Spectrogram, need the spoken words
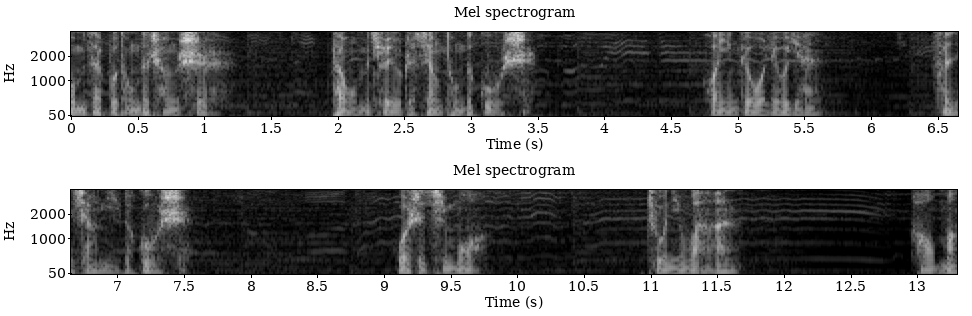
我们在不同的城市，但我们却有着相同的故事。欢迎给我留言，分享你的故事。我是齐墨，祝您晚安，好梦。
